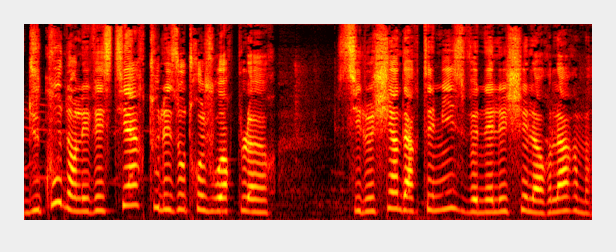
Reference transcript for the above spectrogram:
Du coup, dans les vestiaires, tous les autres joueurs pleurent. Si le chien d'Artémis venait lécher leurs larmes,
